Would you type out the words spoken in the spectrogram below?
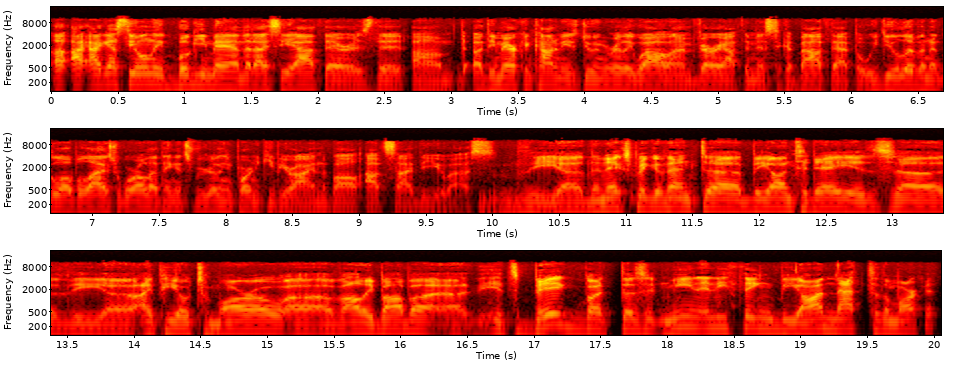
uh, I, I, guess the only boogeyman that I see out there is that um, the, uh, the American economy is doing really well, and I'm very optimistic about that. But we do live in a globalized world. I think it's really important to keep your eye on the ball outside the U.S. The, uh, the next big event uh, beyond today is uh, the uh, IPO tomorrow uh, of Alibaba. Uh, it's big, but does it mean anything beyond that to the market?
